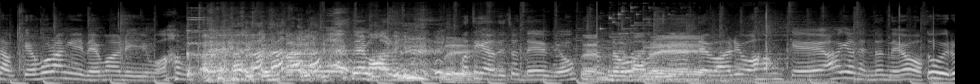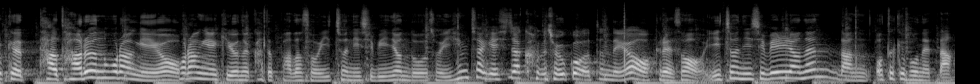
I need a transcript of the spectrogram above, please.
호랑이의 해답게 호랑이 네 마리와 함께 네 마리 네. 어떻게 해야 되죠? 네 명? 네. 네, 마리. 네. 네 마리와 함께 하게 됐는데요. 또 이렇게 다 다른 호랑이에요. 호랑이의 기운을 가득 받아서 2022년도 저희 힘차게 시작하면 좋을 것 같은데요. 그래서 2021년은 난 어떻게 보냈다.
